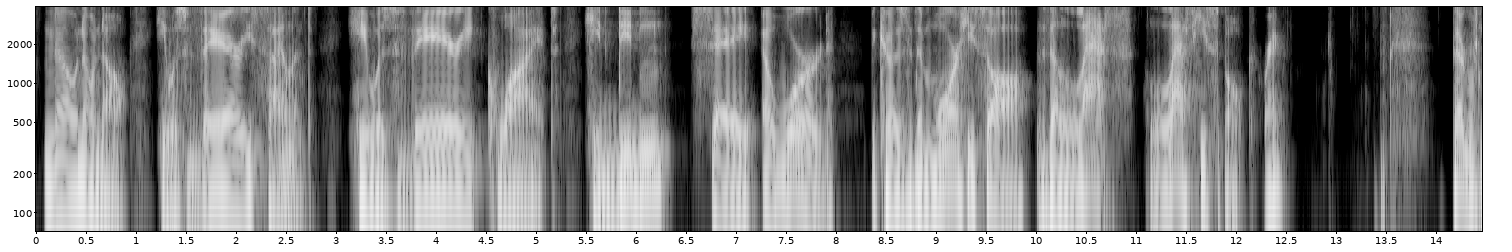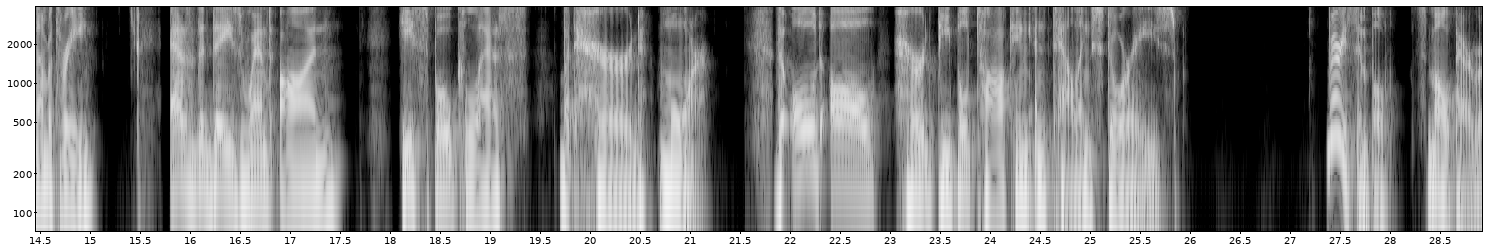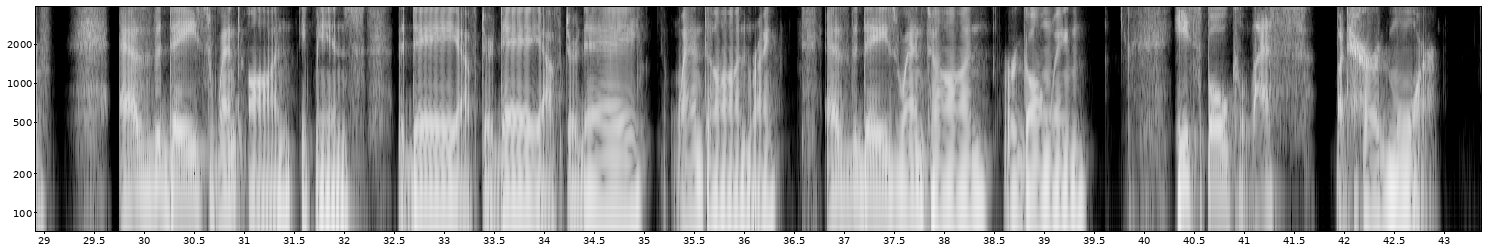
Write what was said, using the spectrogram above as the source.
No, no, no. He was very silent. He was very quiet. He didn't say a word because the more he saw, the less, less he spoke, right? Paragraph number three. As the days went on, he spoke less, but heard more. The old all heard people talking and telling stories. Very simple, small paragraph. As the days went on, it means the day after day after day went on, right? As the days went on, we're going. He spoke less, but heard more.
